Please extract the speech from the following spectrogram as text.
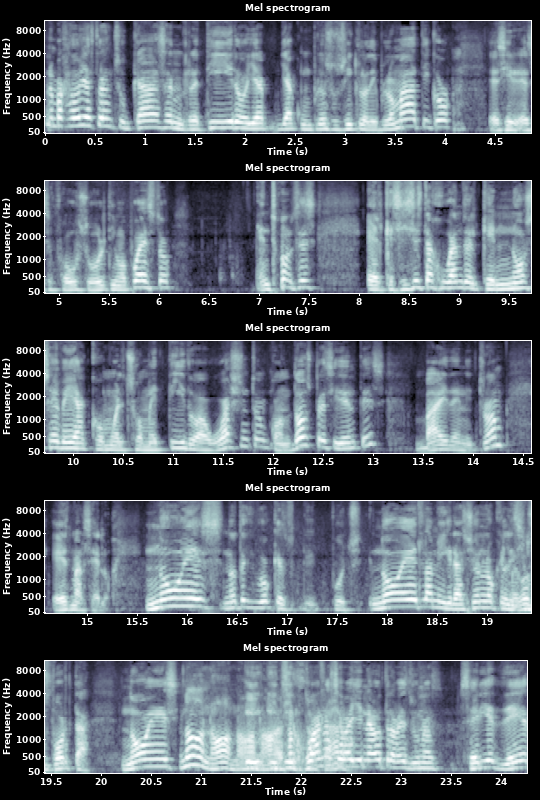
La embajadora ya está en su casa, en retiro, ya, ya cumplió su ciclo diplomático, es decir, ese fue su último puesto. Entonces, el que sí se está jugando, el que no se vea como el sometido a Washington con dos presidentes, Biden y Trump, es Marcelo. No es, no te equivoques, Puch, no es la migración lo que les gusta. importa. No es. No, no, no, Y, no, Tijuana claro. se va a llenar otra vez de unas serie de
